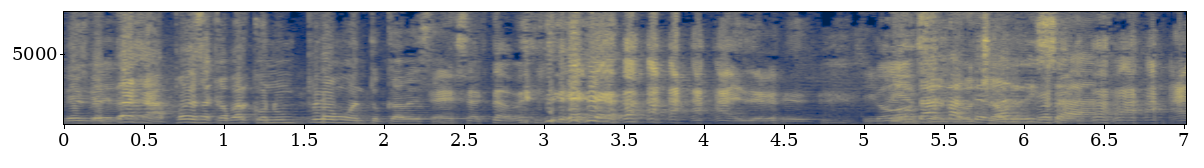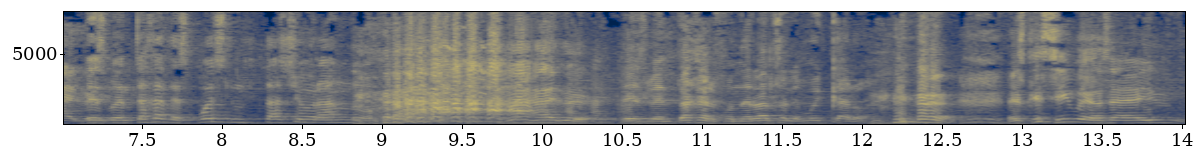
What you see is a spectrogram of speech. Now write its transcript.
Desventaja, puedes acabar con un plomo en tu cabeza. Exactamente. Sí, No, ventaja, te da risa. Desventaja, después estás llorando. Desventaja, el funeral sale muy caro. es que sí, güey, o sea, ahí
